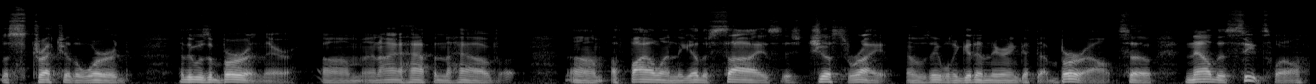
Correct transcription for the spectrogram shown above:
the stretch of the word. There was a burr in there, um, and I happen to have um, a file in the other size that's just right. I was able to get in there and get that burr out. So now this seats well,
